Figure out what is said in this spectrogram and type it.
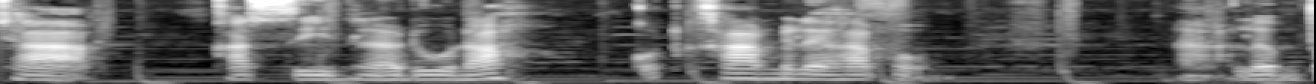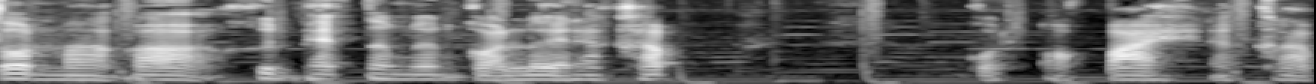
ฉากคัดซีนให้เราดูเนาะกดข้ามไปเลยครับผมอ่าเริ่มต้นมาก็ขึ้นแพ็คเติมเงินก่อนเลยนะครับ กดออกไปนะครับ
